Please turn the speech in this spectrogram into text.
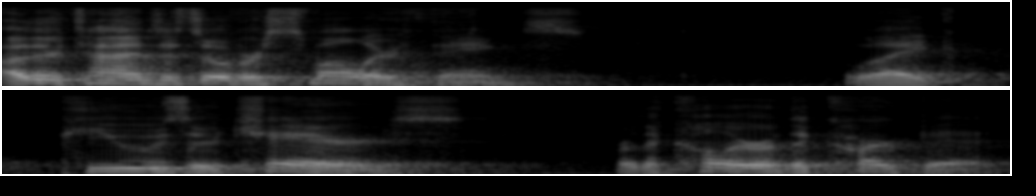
Other times it's over smaller things like pews or chairs or the color of the carpet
